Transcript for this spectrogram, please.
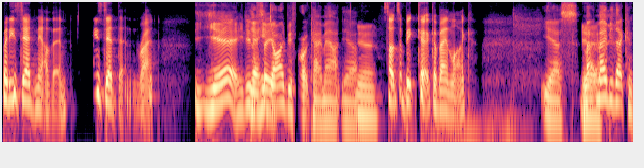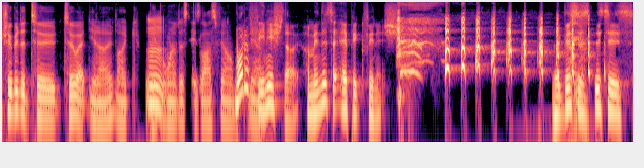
But he's dead now. Then he's dead. Then right. Yeah, he didn't. yeah, he see it. died before it came out. Yeah. Yeah, So it's a bit Kurt Cobain like. Yes. Yeah. maybe that contributed to to it. You know, like people Mm. wanted to see his last film. what a Yeah. finish, though. I mean, this is an epic finish. like this is this is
